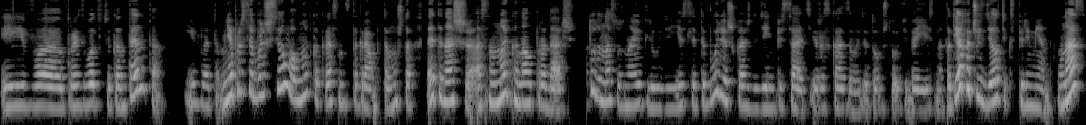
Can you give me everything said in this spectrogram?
И в производстве контента, и в этом. Мне просто больше всего волнует как раз Инстаграм, потому что это наш основной канал продаж. Оттуда нас узнают люди. Если ты будешь каждый день писать и рассказывать о том, что у тебя есть. Вот я хочу сделать эксперимент. У нас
